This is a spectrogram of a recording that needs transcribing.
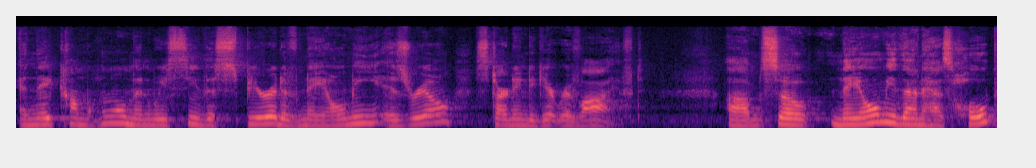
and they come home, and we see the spirit of Naomi, Israel, starting to get revived. Um, so Naomi then has hope.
